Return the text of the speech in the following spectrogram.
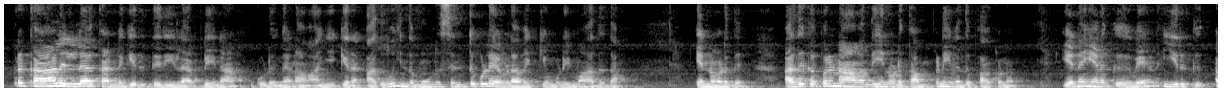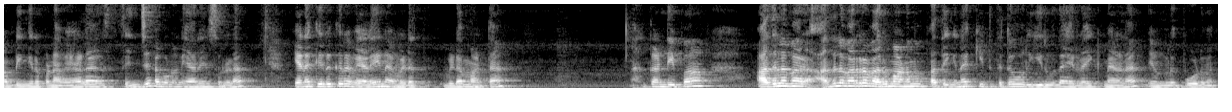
அப்புறம் கால் இல்லை கண்ணுக்கு இது தெரியல அப்படின்னா கொடுங்க நான் வாங்கிக்கிறேன். அதுவும் இந்த மூணு சென்ட்டுக்குள்ளே எவ்வளோ வைக்க முடியுமோ அதுதான். என்னோடது. அதுக்கப்புறம் நான் வந்து என்னோடய கம்பெனி வந்து பார்க்கணும். ஏன்னா எனக்கு வேலை இருக்குது அப்படிங்கிறப்ப நான் வேலை செஞ்சாகணும்னு யாரையும் சொல்லலை. எனக்கு இருக்கிற வேலையை நான் விட விட மாட்டேன் கண்டிப்பாக அதில் வ அதில் வர்ற வருமானமும் பார்த்தீங்கன்னா கிட்டத்தட்ட ஒரு இருபதாயிரம் ரூபாய்க்கு மேலே இவங்களுக்கு போடுவேன்.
